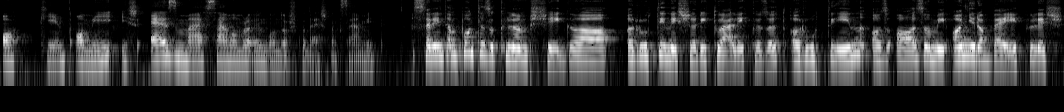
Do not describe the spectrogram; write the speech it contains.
akként, ami, és ez már számomra öngondoskodásnak számít. Szerintem pont ez a különbség a, a rutin és a rituálé között. A rutin az az, ami annyira beépül, és,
